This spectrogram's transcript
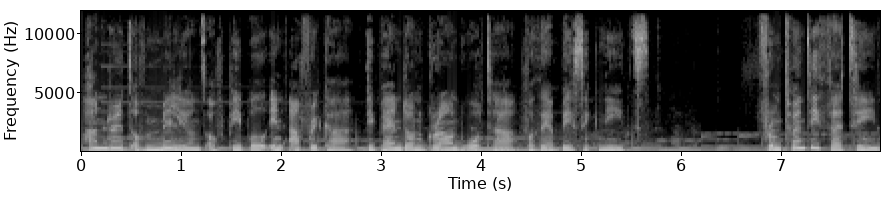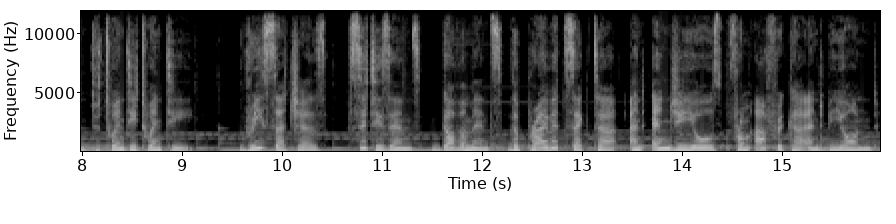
hundreds of millions of people in Africa depend on groundwater for their basic needs. From 2013 to 2020, researchers, citizens, governments, the private sector, and NGOs from Africa and beyond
